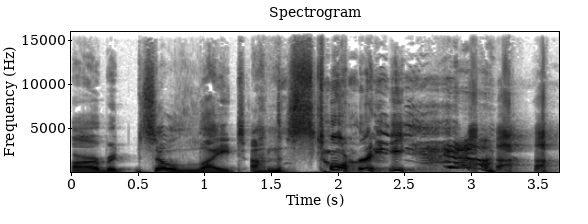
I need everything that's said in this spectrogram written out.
arbit, so light on the story. Yeah.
